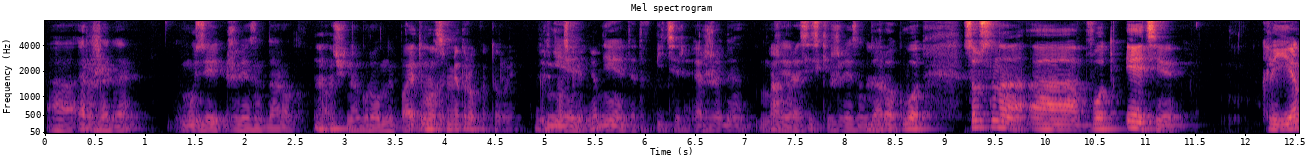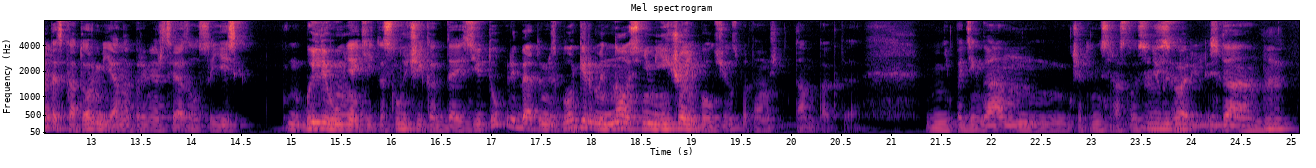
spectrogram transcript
э, РЖД, музей железных дорог, Мгм. очень огромный. Это у Поэтому нас метро, который здесь в Москве, нет, нет? нет, это в Питере, РЖД, музей Ага. российских железных дорог. Вот, собственно, а, вот эти клиенты, с которыми я, например, связывался, есть были у меня какие-то случаи, когда из YouTube ребятами, с блогерами, но с ними ничего не получилось, потому что там как-то не по деньгам что-то не срослось. Не договорились. Да. Мгм.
